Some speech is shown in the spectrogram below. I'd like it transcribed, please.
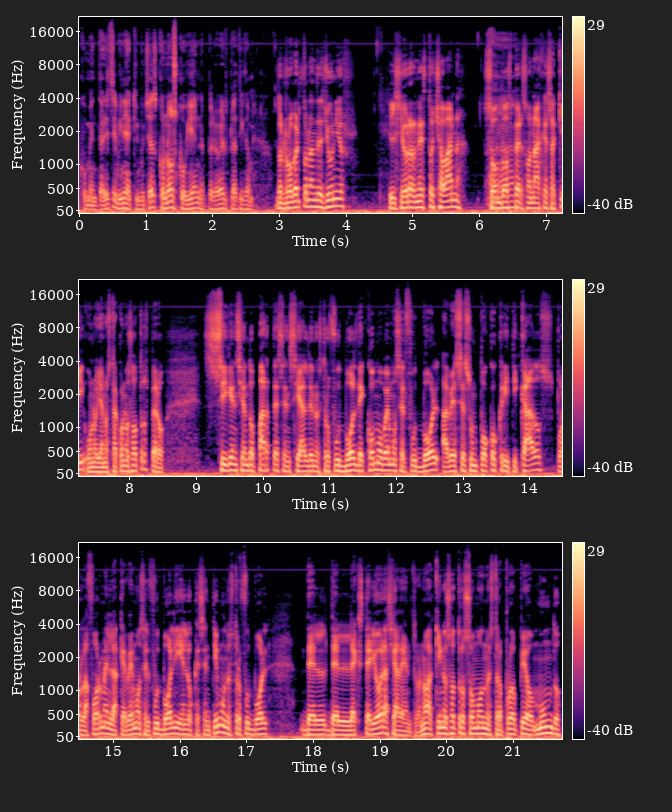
comentariste, vine aquí muchas veces, conozco bien, pero a ver, platícame. Don Roberto Hernández Jr., el señor Ernesto Chavana. Son dos personajes aquí, uno ya no está con nosotros, pero siguen siendo parte esencial de nuestro fútbol, de cómo vemos el fútbol, a veces un poco criticados por la forma en la que vemos el fútbol y en lo que sentimos nuestro fútbol del, del exterior hacia adentro. ¿no? Aquí nosotros somos nuestro propio mundo.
